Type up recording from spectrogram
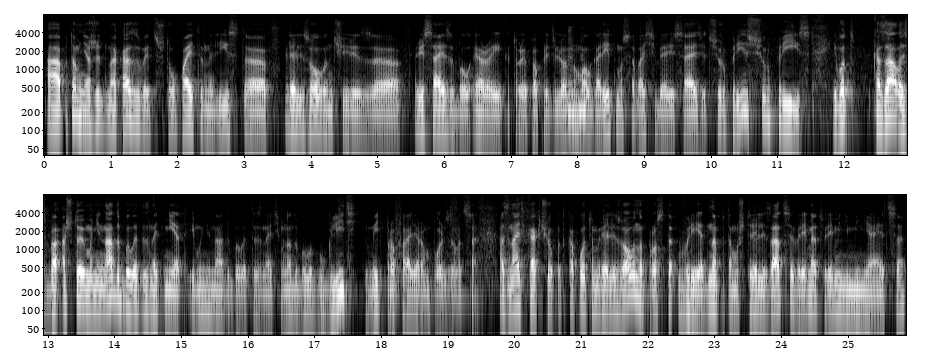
а потом неожиданно оказывается, что у Python лист э, реализован через э, resizable array, который по определенному угу. алгоритму сама себя ресайзит. Сюрприз, сюрприз. И вот казалось бы, а что ему не надо было это знать? Нет, ему не надо было это знать. Ему надо было гуглить, уметь профайлером пользоваться. А знать, как что под капотом реализовано, просто вредно, потому что реализация время от времени меняется.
